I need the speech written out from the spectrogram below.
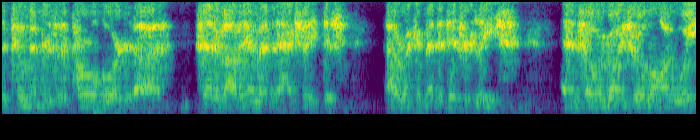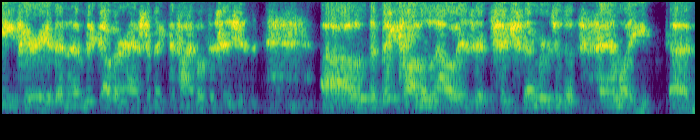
the two members of the parole board uh, said about him and actually just uh, recommended his release. And so we're going through a long waiting period, and then the governor has to make the final decision. Uh, the big problem now is that six members of the family, uh,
